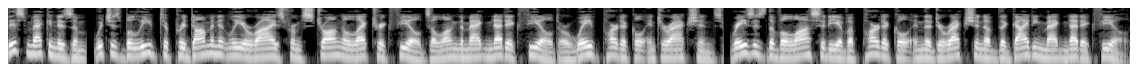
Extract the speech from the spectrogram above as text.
This mechanism, which is believed to predominantly arise from strong electric fields along the magnetic field or wave-particle interactions, raises the velocity of a particle in the direction of the guiding magnetic field.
